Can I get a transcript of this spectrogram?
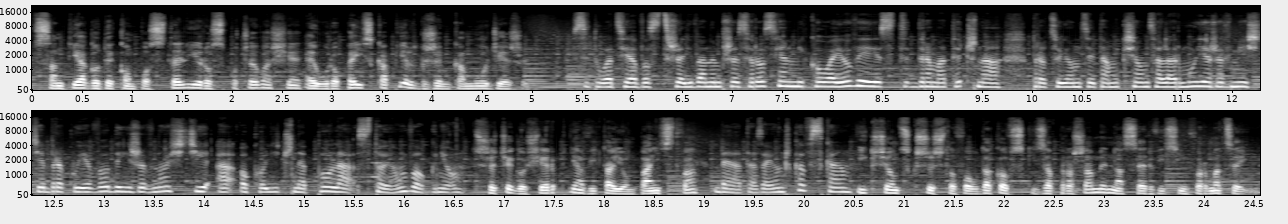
W Santiago de Composteli rozpoczęła się europejska pielgrzymka młodzieży. Sytuacja w ostrzeliwanym przez Rosjan Mikołajowie jest dramatyczna. Pracujący tam ksiądz alarmuje, że w mieście brakuje wody i żywności, a okoliczne pola stoją w ogniu. 3 sierpnia witają Państwa Beata Zajączkowska i ksiądz Krzysztof Ołdakowski. Zapraszamy na serwis informacyjny.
